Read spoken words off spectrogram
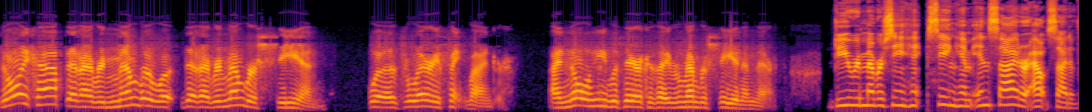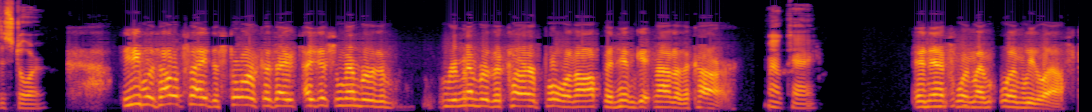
the only cop that I remember that I remember seeing was Larry Finkbeiner. I know he was there because I remember seeing him there. Do you remember seeing hi- seeing him inside or outside of the store? He was outside the store because I I just remember the remember the car pulling up and him getting out of the car, Okay. and that's when my when we left.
